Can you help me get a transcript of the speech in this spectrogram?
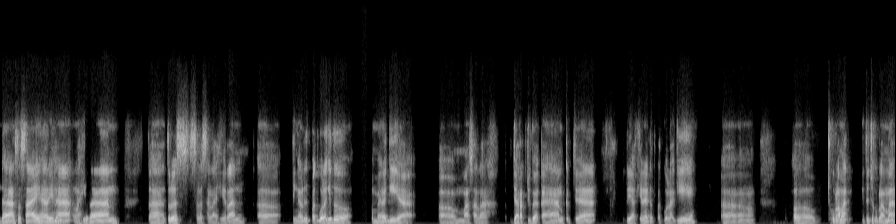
udah selesai hari H lahiran Nah, terus selesai lahiran uh, tinggal di tempat gue lagi tuh. Kembali lagi ya uh, masalah jarak juga kan kerja. Di akhirnya ke tempat gue lagi. Uh, uh, cukup lama. Itu cukup lama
